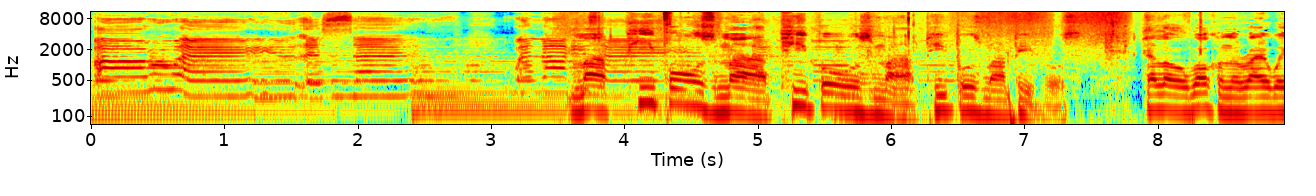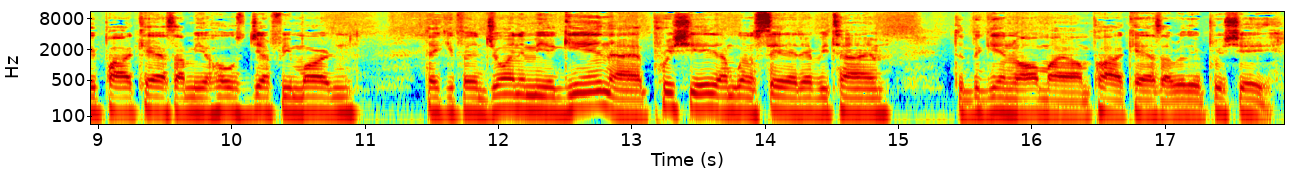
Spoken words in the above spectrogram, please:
far away. Listen. My peoples, my peoples, my peoples, my peoples. Hello, welcome to the Write Away Podcast. I'm your host, Jeffrey Martin. Thank you for joining me again. I appreciate it. I'm going to say that every time to begin all my um, podcasts. I really appreciate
